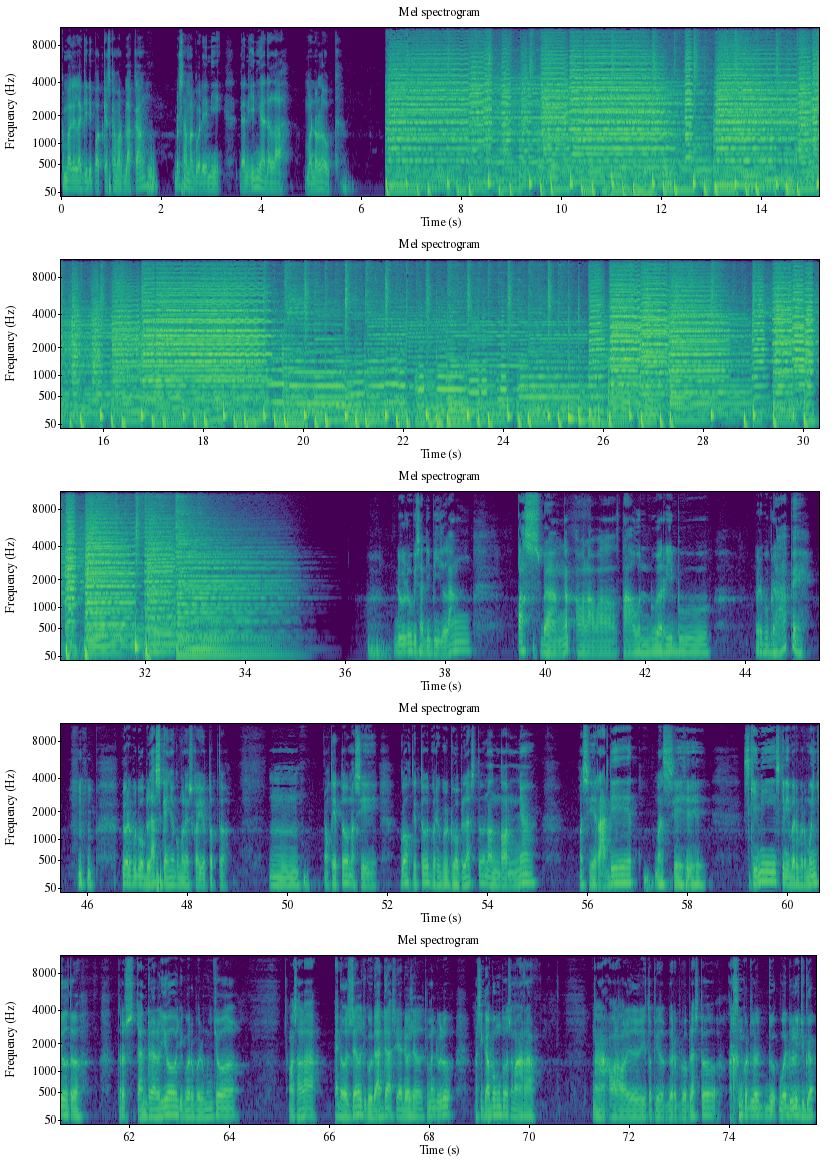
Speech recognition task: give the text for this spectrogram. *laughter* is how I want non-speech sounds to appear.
Kembali lagi di podcast Kamar Belakang bersama gue Denny dan ini adalah monolog. Bisa dibilang pas banget awal-awal tahun 2000 2000 berapa ya? *laughs* 2012 kayaknya gue mulai suka YouTube tuh. Hmm, waktu itu masih gue waktu itu 2012 tuh nontonnya masih Radit, masih Skinny, Skinny baru-baru muncul tuh. Terus Chandra Leo juga baru-baru muncul. Kalau salah Edozel juga udah ada sih Edozel, cuman dulu masih gabung tuh sama Arab. Nah awal-awal YouTube YouTube 2012 tuh karena kan gue dulu gue dulu juga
